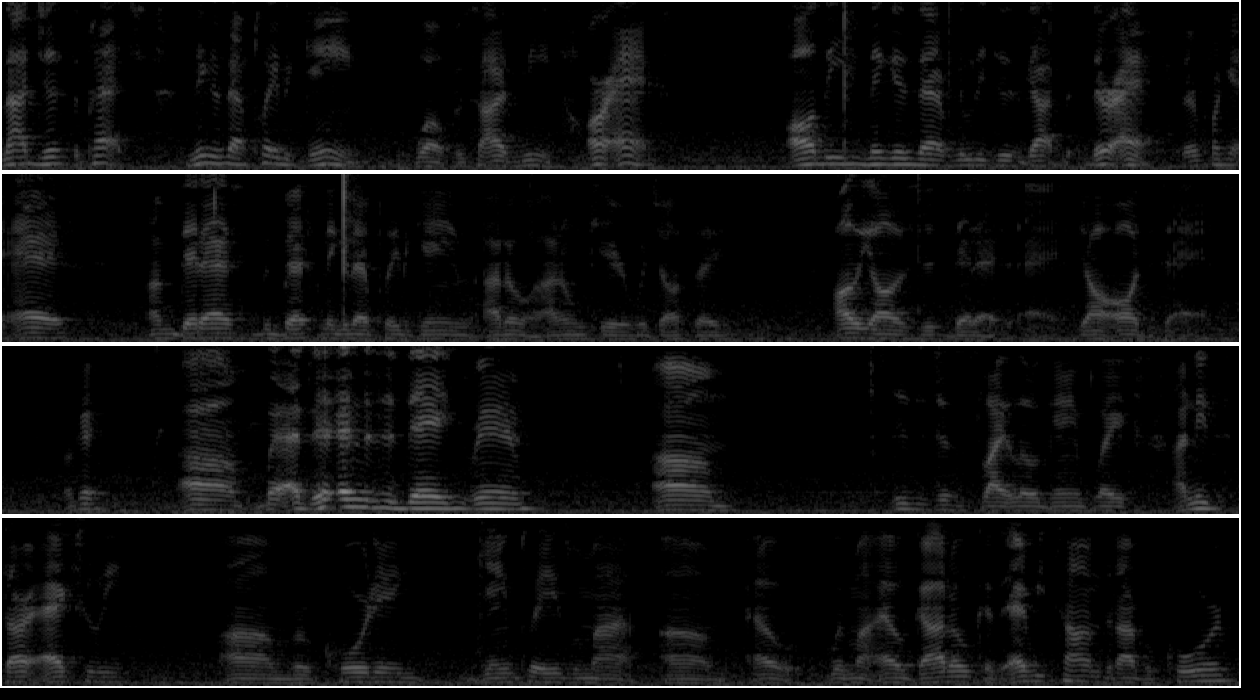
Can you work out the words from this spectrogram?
not just the patch. Niggas that play the game, well, besides me, are ass. All these niggas that really just got their ass. They're fucking ass. I'm dead ass the best nigga that play the game. I don't I don't care what y'all say. All y'all is just dead ass ass. Y'all all just ass. Okay? Um, but at the end of the day, man, um, this is just a slight little gameplay. I need to start actually um, recording gameplays with my um El, with my Elgato because every time that I record,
